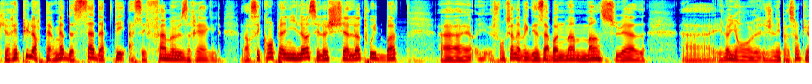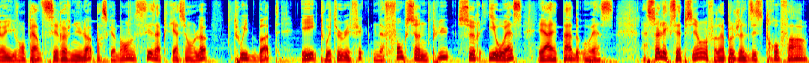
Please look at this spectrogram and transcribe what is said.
qui aurait pu leur permettre de s'adapter à ces fameuses règles. Alors, ces compagnies-là, ces logiciels-là, Tweetbot, euh, fonctionnent avec des abonnements mensuels. Euh, et là, j'ai l'impression qu'ils vont perdre ces revenus-là parce que, bon, ces applications-là, Tweetbot et Twitterific, ne fonctionnent plus sur iOS et iPadOS. La seule exception, il ne faudrait pas que je le dise trop fort,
